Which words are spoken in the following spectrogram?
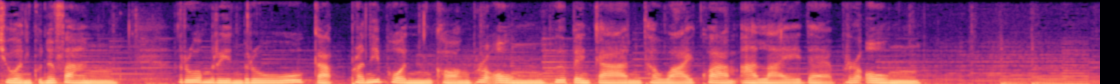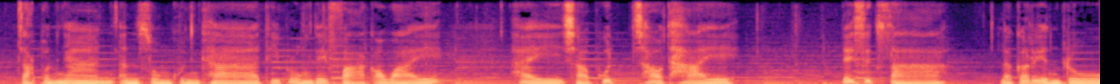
ชวนคุณผู้ฟัง ร่วมเรียนรู้กับพระนิพนธ์ของพระองค์เพื่อเป็นการถวายความอาลัยแด่พระองค์ จากผลงานอันทรงคุณค่าที่พระองค์ได้ฝากเอาไว้ ให้ชาวพุทธชาวไทย ได้ศึกษาแล้วก็เรียนรู้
